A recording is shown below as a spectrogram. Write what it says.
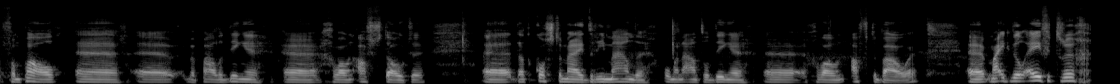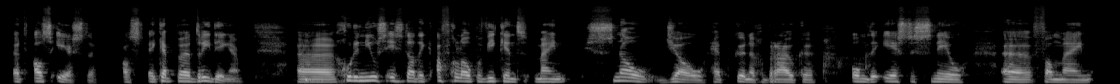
van Paul bepaalde dingen gewoon afstoten. dat kostte mij drie maanden om een aantal dingen gewoon af te bouwen. maar ik wil even terug het als eerste. Als, ik heb drie dingen. goede nieuws is dat ik afgelopen weekend mijn Snow Joe heb kunnen gebruiken om de eerste sneeuw van mijn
